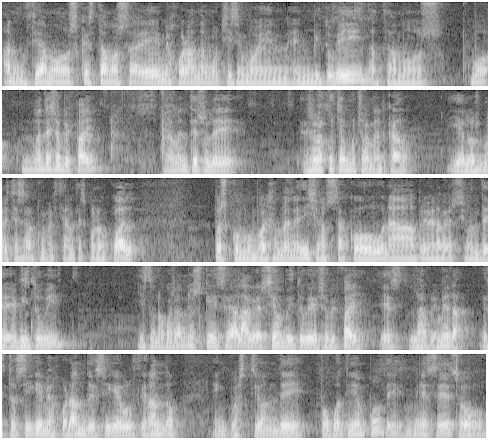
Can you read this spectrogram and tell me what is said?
anunciamos que estamos eh, mejorando muchísimo en, en B2B. Lanzamos, como antes Shopify, realmente suele, suele escuchar mucho al mercado y a los merchants, a los comerciantes. Con lo cual, pues como por ejemplo en Edition sacó una primera versión de B2B, Y esto es una cosa, no es que sea la versión B2B de Shopify, es la primera. Esto sigue mejorando y sigue evolucionando en cuestión de poco tiempo, de meses o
